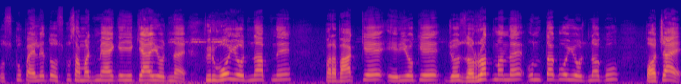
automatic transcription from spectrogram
उसको पहले तो उसको समझ में आए कि ये क्या योजना है। फिर वो योजना अपने प्रभाग के एरियो के जो ज़रूरतमंद है उन तक वो योजना को पहुँचाए।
